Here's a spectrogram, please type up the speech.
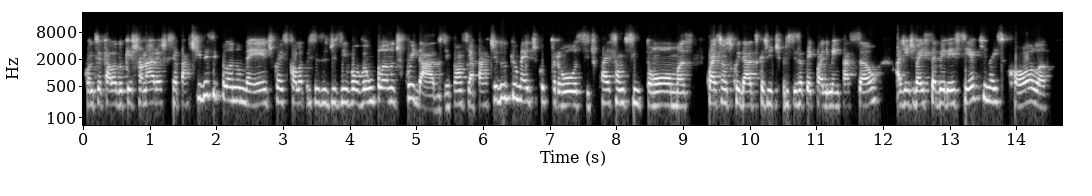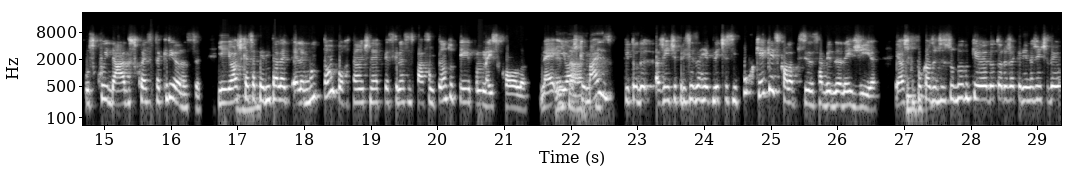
quando você fala do questionário, acho que se a partir desse plano médico, a escola precisa desenvolver um plano de cuidados. Então, assim, a partir do que o médico trouxe, de quais são os sintomas, quais são os cuidados que a gente precisa ter com a alimentação, a gente vai estabelecer aqui na escola os cuidados com essa criança. E eu acho que essa uhum. pergunta ela é, ela é, muito tão importante, né? Porque as crianças passam tanto tempo na escola, né? Exato. E eu acho que mais que tudo a gente precisa refletir assim, por que, que a escola precisa saber da alergia? Eu acho que por uhum. causa disso tudo que eu e a doutora Jaqueline a gente veio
